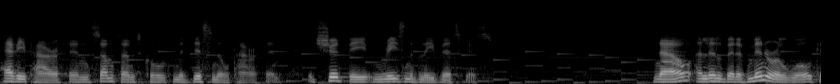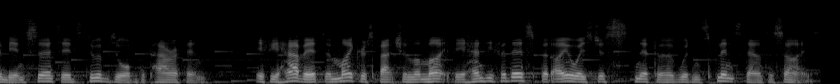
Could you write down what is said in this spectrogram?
heavy paraffin, sometimes called medicinal paraffin. It should be reasonably viscous. Now, a little bit of mineral wool can be inserted to absorb the paraffin. If you have it, a micro spatula might be handy for this, but I always just snip a wooden splint down to size.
